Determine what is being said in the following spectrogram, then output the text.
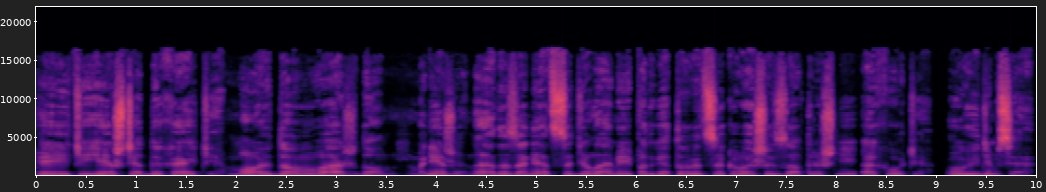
«Пейте, ешьте, отдыхайте. Мой дом – ваш дом. Мне же надо заняться делами и подготовиться к вашей завтрашней охоте. Увидимся»,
